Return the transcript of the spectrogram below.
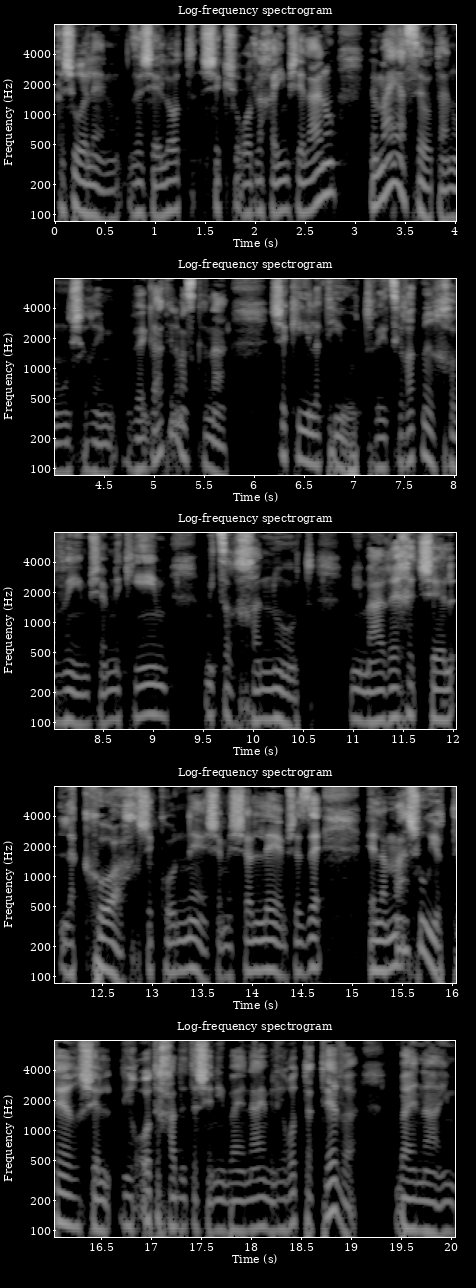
קשור אלינו. זה שאלות שקשורות לחיים שלנו, ומה יעשה אותנו מאושרים. והגעתי למסקנה שקהילתיות ויצירת מרחבים שהם נקיים מצרכנות, ממערכת של לקוח שקונה, שמשלם, שזה, אלא משהו יותר של לראות אחד את השני בעיניים ולראות את הטבע בעיניים,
